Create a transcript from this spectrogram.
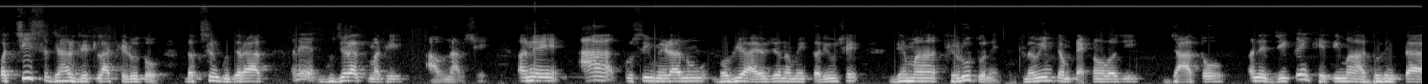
પચીસ હજાર જેટલા ખેડૂતો દક્ષિણ ગુજરાત અને ગુજરાતમાંથી આવનાર છે. અને આ કૃષિ મેળાનું ભવ્ય આયોજન અમે કર્યું છે, જેમાં ખેડૂતોને નવીનતમ ટેકનોલોજી જાતો અને જે કંઈ ખેતીમાં આધુનિકતા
